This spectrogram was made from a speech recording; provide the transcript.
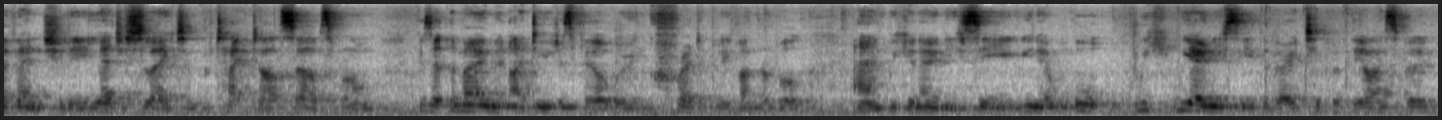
eventually legislate and protect ourselves from. Because at the moment I do just feel we're incredibly vulnerable and we can only see you know all, we, we only see the very tip of the iceberg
